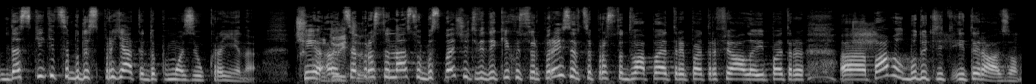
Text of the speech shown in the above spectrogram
Наскільки це буде сприяти допомозі України? Чи Ну, це просто нас убезпечить від якихось сюрпризів? Це просто два Петри, Петр Фіала і Петр Павел будуть іти разом.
